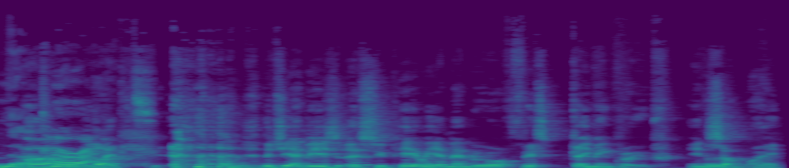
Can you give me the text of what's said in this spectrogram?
No. Um, Correct. Like the GM is a superior member of this gaming group in some way,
